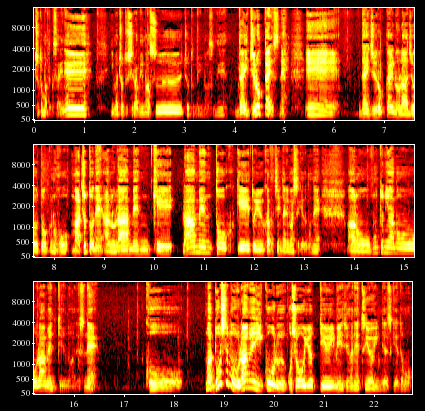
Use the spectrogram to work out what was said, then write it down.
ちょっと待ってくださいね。今ちょっと調べます。ちょっと見ますね。第16回ですね。えー、第16回のラジオトークの方、まあちょっとね、あの、ラーメン系、ラーメントーク系という形になりましたけどもね、あの、本当にあの、ラーメンっていうのはですね、こうまあどうしてもラーメンイコールお醤油っていうイメージがね強いんですけれども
